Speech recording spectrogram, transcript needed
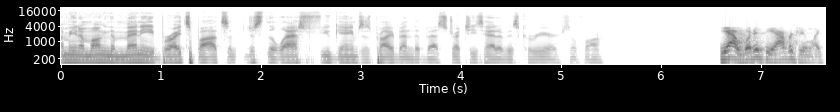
I mean, among the many bright spots, just the last few games has probably been the best stretch he's had of his career so far yeah, what is he averaging? Like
